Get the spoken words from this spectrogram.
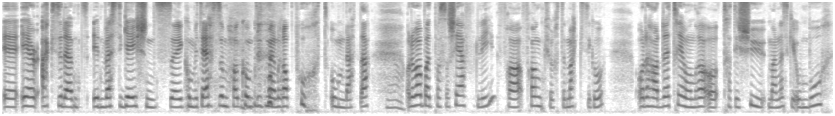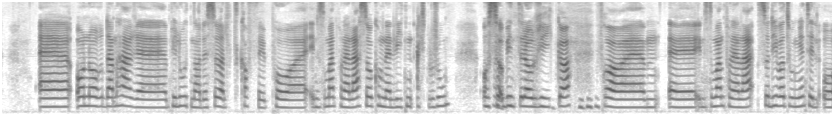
Air Accident Investigations-komité som har kommet ut med en rapport om dette. Og det var på et passasjerfly fra Frankfurt til Mexico. Og det hadde 337 mennesker om bord. Eh, og når denne her, eh, piloten hadde sølt kaffe på eh, instrumentpanelet, så kom det en liten eksplosjon. Og så begynte det å ryke fra instrumentpanelet, så de var tvunget til å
